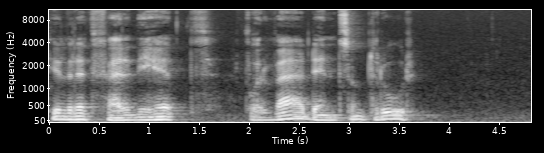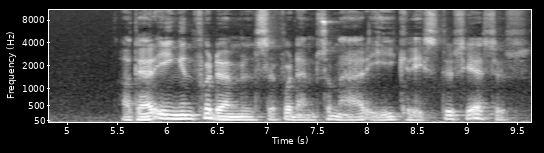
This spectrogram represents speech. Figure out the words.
til rettferdighet for hver den som tror. At det er ingen fordømmelse for dem som er i Kristus Jesus,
